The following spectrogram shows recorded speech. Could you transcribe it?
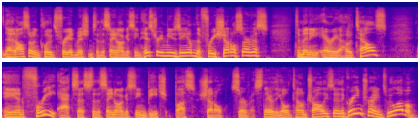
It also includes free admission to the St. Augustine History Museum, the free shuttle service to many area hotels, and free access to the St. Augustine Beach bus shuttle service. They're the Old Town Trolleys. They're the green trains. We love them.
